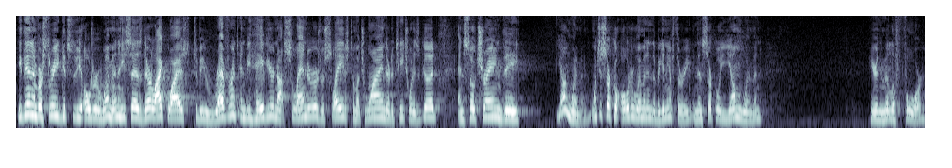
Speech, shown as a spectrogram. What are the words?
He then, in verse 3, gets to the older women. He says, They're likewise to be reverent in behavior, not slanderers or slaves to much wine. They're to teach what is good, and so train the young women. Want you circle older women in the beginning of three, and then circle young women here in the middle of four.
